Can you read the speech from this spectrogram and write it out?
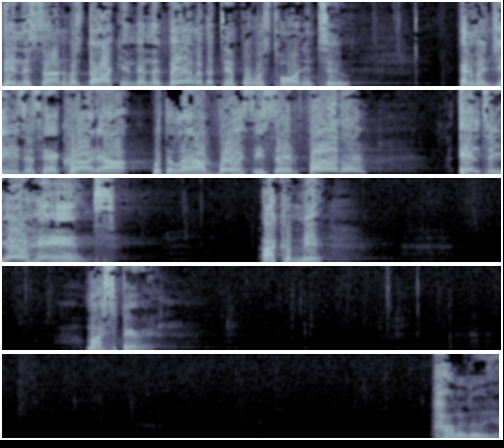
Then the sun was darkened and the veil of the temple was torn in two. And when Jesus had cried out with a loud voice, he said, Father, into your hands I commit my spirit. Hallelujah.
